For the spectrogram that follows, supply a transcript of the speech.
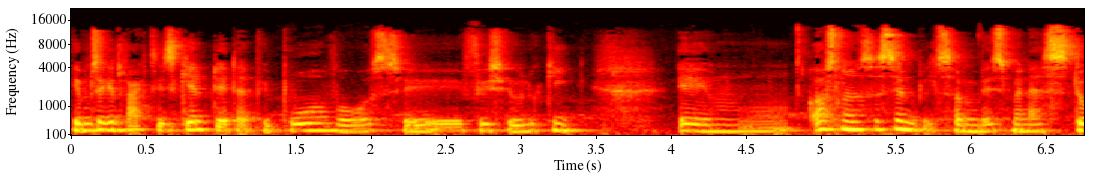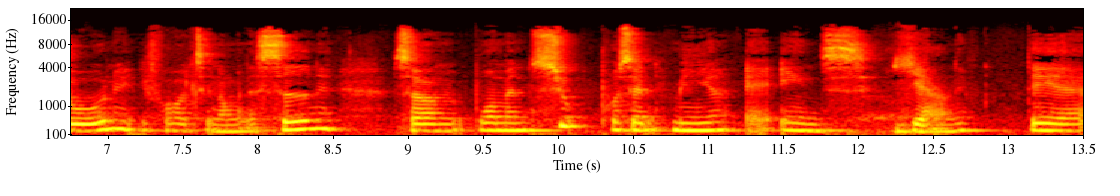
jamen så kan det faktisk hjælpe lidt, at vi bruger vores øh, fysiologi. Øhm, også noget så simpelt som hvis man er stående i forhold til når man er siddende, så bruger man 7% mere af ens hjerne. Det er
